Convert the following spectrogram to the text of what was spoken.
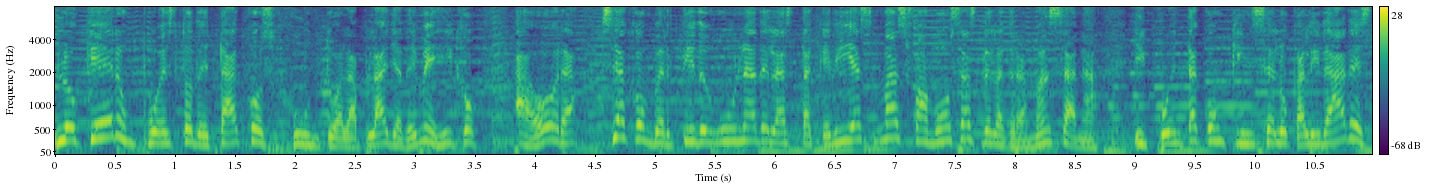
Lo que era un puesto de tacos junto a la playa de México, ahora se ha convertido en una de las taquerías más famosas de la Gran Manzana y cuenta con 15 localidades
